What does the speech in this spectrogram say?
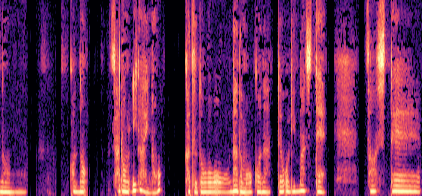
のこのサロン以外の活動なども行っておりまして、そして、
